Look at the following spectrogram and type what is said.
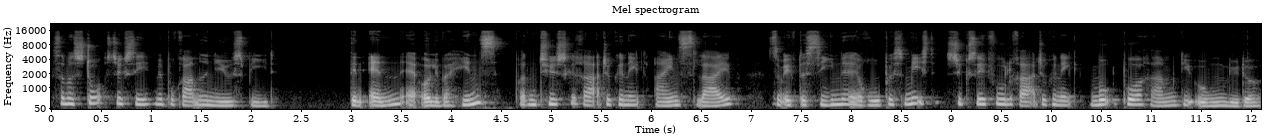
som har stor succes med programmet Newspeed. Den anden er Oliver Hens fra den tyske radiokanal 1 Live, som efter sine er Europas mest succesfulde radiokanal mål på at ramme de unge lyttere.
